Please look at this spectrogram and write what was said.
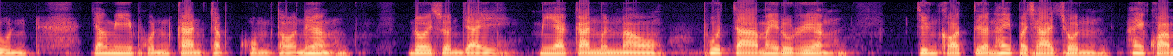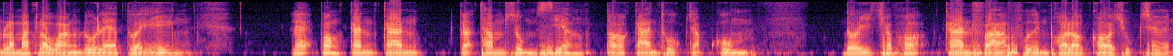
04.00 ยังมีผลการจับกุมต่อเนื่อง โดยส่วนใหญ่มีอาการมึนเมา พูดจาไม่รู้เรื่อง จึงขอเตือนให้ประชาชนให้ความระมัดระวังดูแลตัวเอง และป้องกันการกระทำสุ่มเสี่ยงต่อการถูกจับกุม โดยเฉพาะการฝ่าฝืนพรกฉุกเฉิน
